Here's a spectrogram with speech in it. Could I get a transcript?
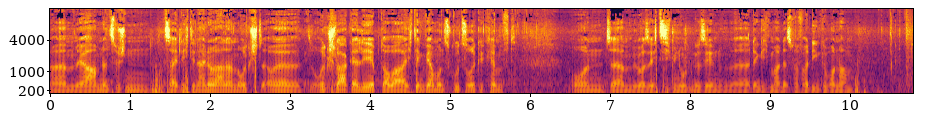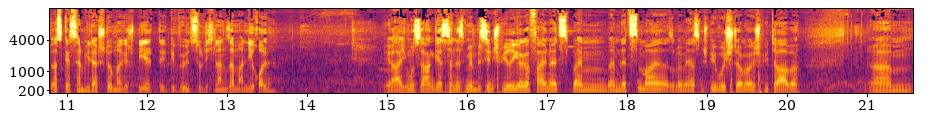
Ähm, ja, haben dann zwischenzeitlich den einen oder anderen äh, Rückschlag erlebt, aber ich denke, wir haben uns gut zurückgekämpft und ähm, über 60 Minuten gesehen, äh, denke ich mal, dass wir verdient gewonnen haben. Du hast gestern wieder Stürmer gespielt. Gewöhnst du dich langsam an die Rolle? Ja, ich muss sagen, gestern ist mir ein bisschen schwieriger gefallen als beim, beim letzten Mal, also beim ersten Spiel, wo ich Stürmer gespielt habe. Ähm,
